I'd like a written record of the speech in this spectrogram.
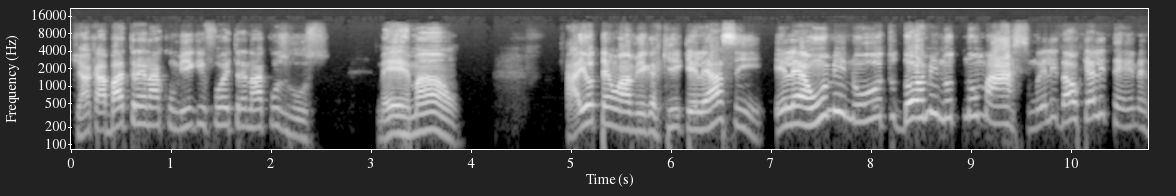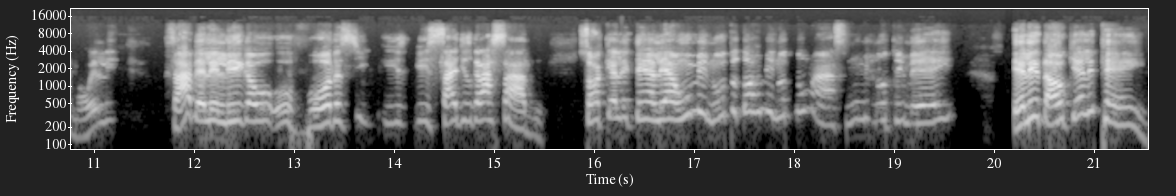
Tinha acabado de treinar comigo e foi treinar com os russos. Meu irmão, Aí eu tenho um amigo aqui que ele é assim, ele é um minuto, dois minutos no máximo, ele dá o que ele tem, meu irmão. Ele, sabe, ele liga o, o foda-se e, e, sai desgraçado. Só que ele tem ali é um minuto, dois minutos no máximo, um minuto e meio, ele dá o que ele tem.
